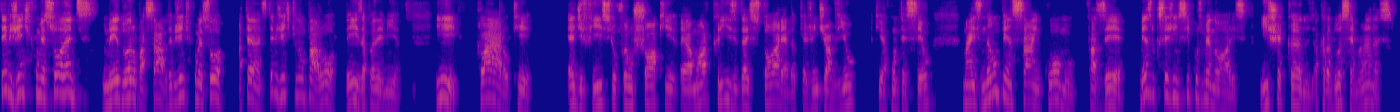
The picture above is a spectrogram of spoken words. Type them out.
Teve gente que começou antes, no meio do ano passado, teve gente que começou até antes, teve gente que não parou desde a pandemia. E Claro que é difícil, foi um choque, é a maior crise da história do que a gente já viu que aconteceu, mas não pensar em como fazer, mesmo que seja em ciclos menores, e ir checando a cada duas semanas,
